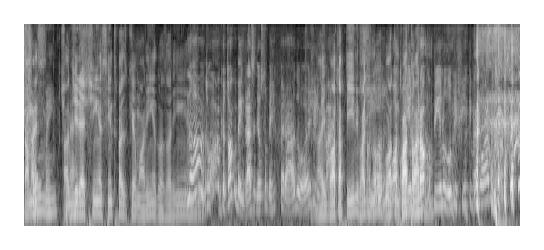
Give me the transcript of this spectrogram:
Tá, mas te ó, mexe. direitinho assim, tu faz o quê? Uma horinha, duas horinhas? Não, eu toco, eu toco bem, graças a Deus tô bem recuperado hoje. a Aí bota a pina e vai de novo, no- bota um quatro pino, horas. Troca o pino, lubrifica e vai embora.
